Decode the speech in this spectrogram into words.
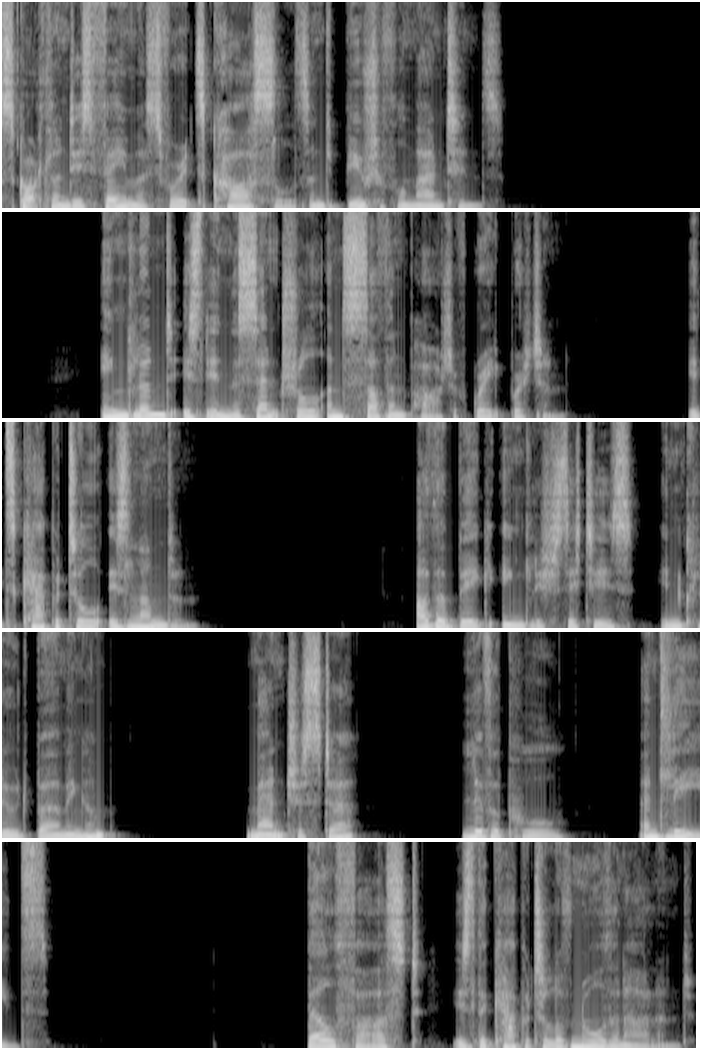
Scotland is famous for its castles and beautiful mountains. England is in the central and southern part of Great Britain. Its capital is London. Other big English cities include Birmingham, Manchester, Liverpool, and Leeds. Belfast is the capital of Northern Ireland.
